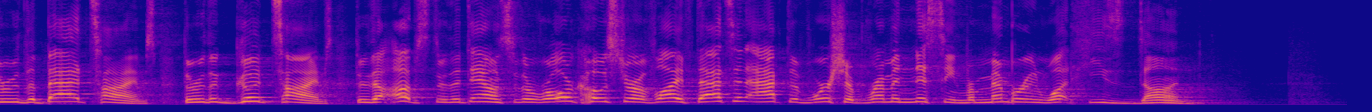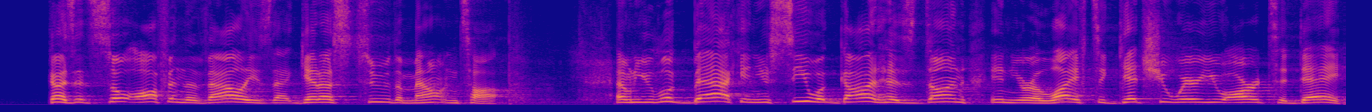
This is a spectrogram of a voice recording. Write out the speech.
through the bad times, through the good times, through the ups, through the downs, through the roller coaster of life. That's an act of worship, reminiscing, remembering what He's done. Guys, it's so often the valleys that get us to the mountaintop. And when you look back and you see what God has done in your life to get you where you are today,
